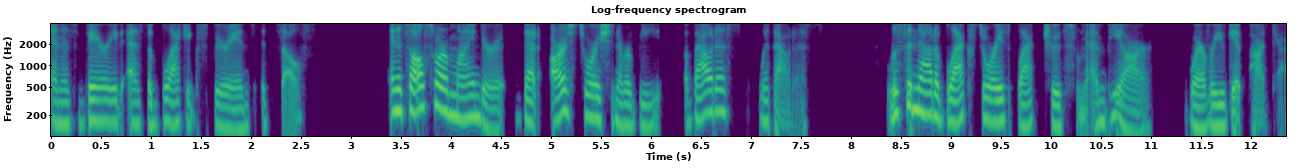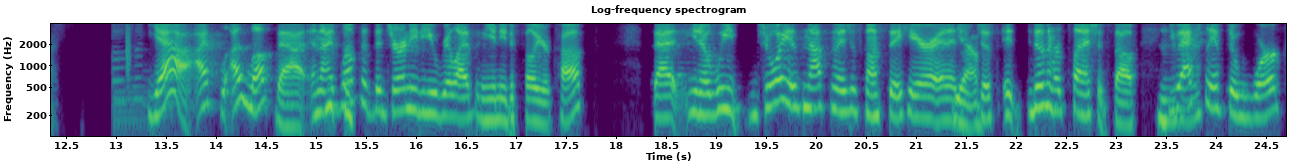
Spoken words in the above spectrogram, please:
and as varied as the Black experience itself. And it's also a reminder that our story should never be about us without us. Listen now to Black Stories, Black Truths from NPR, wherever you get podcasts. Yeah, I I love that. And I love that the journey to you realizing you need to fill your cup. That, you know, we joy is not something that's just gonna sit here and it yeah. just it doesn't replenish itself. Mm-hmm. You actually have to work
